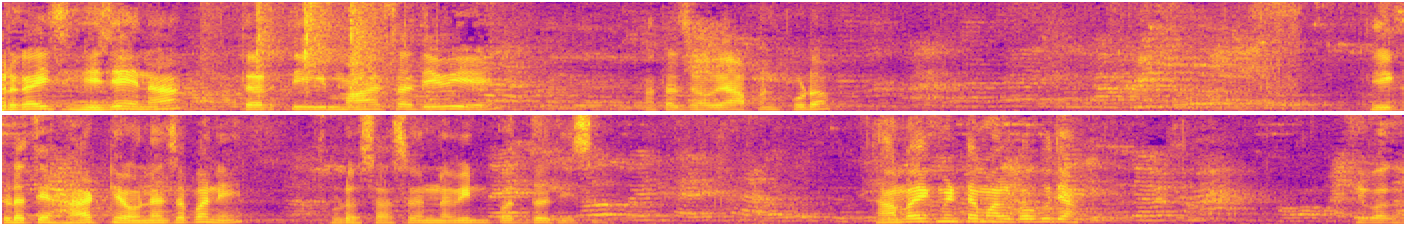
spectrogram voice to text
तर काहीच हे जे आहे ना तर ती महासा देवी आहे. आता जाऊया आपण पुढं. इकडं ते हात ठेवण्याचं पण आहे. थोडंसं असं नवीन पद्धतीचं. थांबा एक मिनटं मला बघू द्या. हे बघा.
